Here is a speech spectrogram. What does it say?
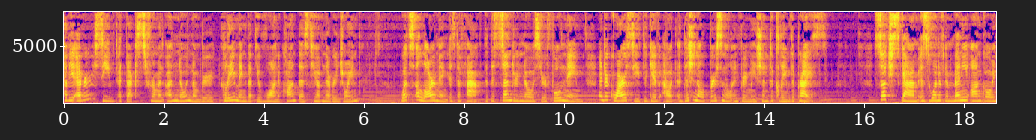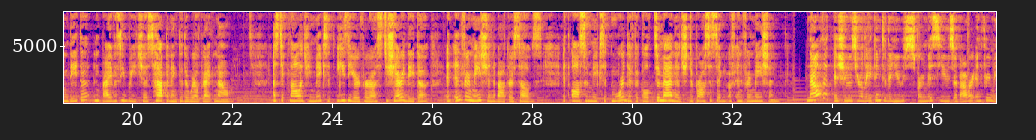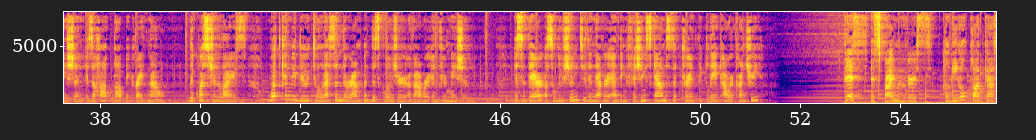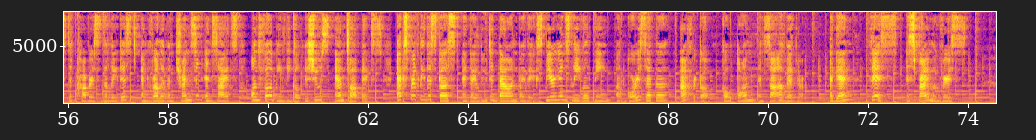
Have you ever received a text from an unknown number claiming that you've won a contest you have never joined? What's alarming is the fact that the sender knows your full name and requires you to give out additional personal information to claim the prize. Such scam is one of the many ongoing data and privacy breaches happening to the world right now. As technology makes it easier for us to share data and information about ourselves, it also makes it more difficult to manage the processing of information. Now that issues relating to the use or misuse of our information is a hot topic right now, the question lies what can we do to lessen the rampant disclosure of our information? Is there a solution to the never ending phishing scams that currently plague our country? This is Prime Movers, a legal podcast that covers the latest and relevant trends and insights on Philippine legal issues and topics, expertly discussed and diluted down by the experienced legal team at Gorriceta, Africa, Cauton, and Saavedra. Again, this is Prime Movers.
